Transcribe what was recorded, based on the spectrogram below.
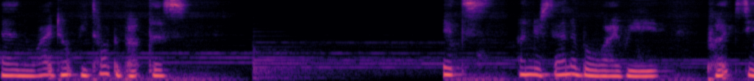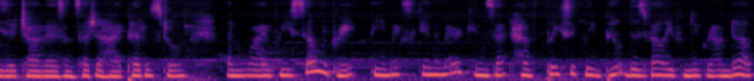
And why don't we talk about this? It's understandable why we put Cesar Chavez on such a high pedestal and why we celebrate the Mexican Americans that have basically built this valley from the ground up.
